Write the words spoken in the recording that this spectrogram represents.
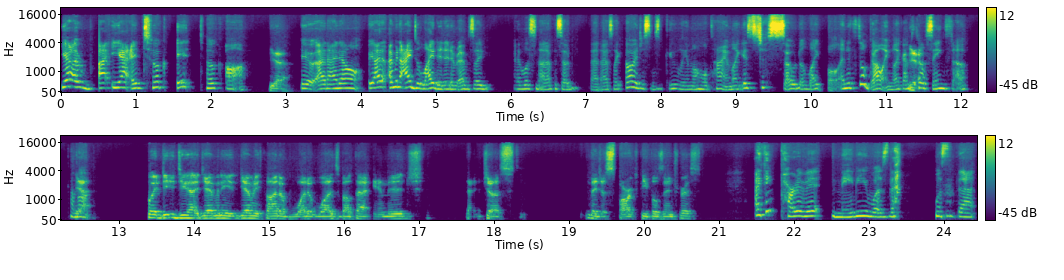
Yeah. I, yeah. It took it took off. Yeah. Ew, and I don't. I, I mean, I delighted in it. I was like, I listened to that episode that I was like, oh, I just was googling the whole time. Like, it's just so delightful, and it's still going. Like, I'm Yeah. still seeing stuff come Yeah. up. But do, do you do you have any do you have any thought of what it was about that image that just that just sparked people's interest? I think part of it maybe was that was that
